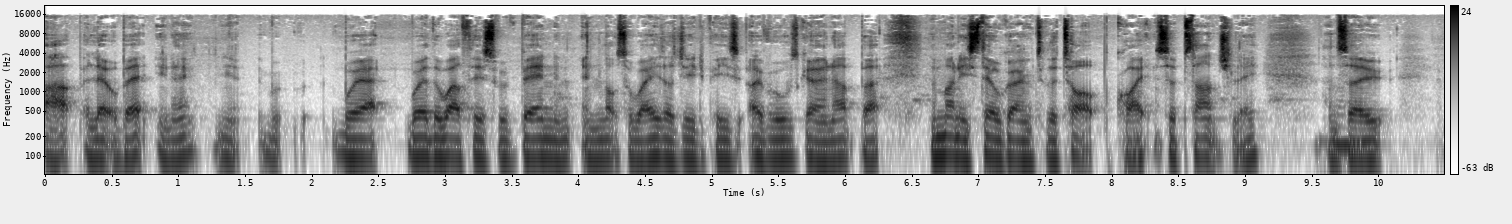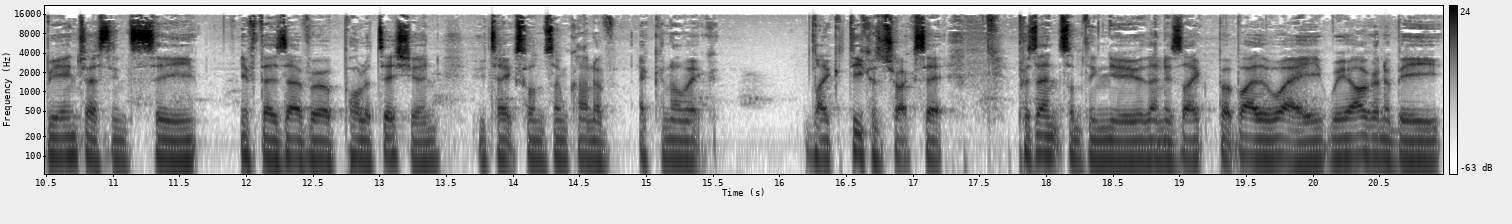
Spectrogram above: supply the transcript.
up a little bit. You know, You know, we're we're the wealthiest we've been in, in lots of ways. Our GDP's overall's going up, but the money's still going to the top quite substantially. And so it'd be interesting to see if there's ever a politician who takes on some kind of economic like deconstructs it, presents something new, then is like, but by the way, we are going to be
